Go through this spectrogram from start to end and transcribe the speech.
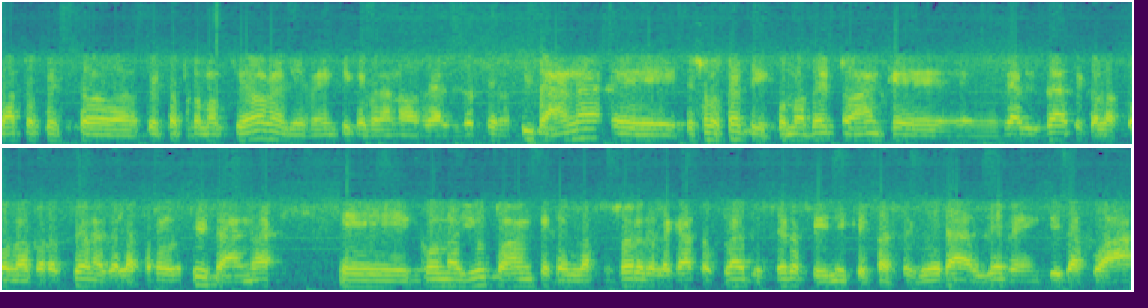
dato questo, questa promozione agli eventi che verranno realizzati a Tisana e che sono stati, come ho detto, anche realizzati con la collaborazione della Parola Tisana e con l'aiuto anche dell'assessore delegato Claudio Serafini che seguirà gli eventi da qua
